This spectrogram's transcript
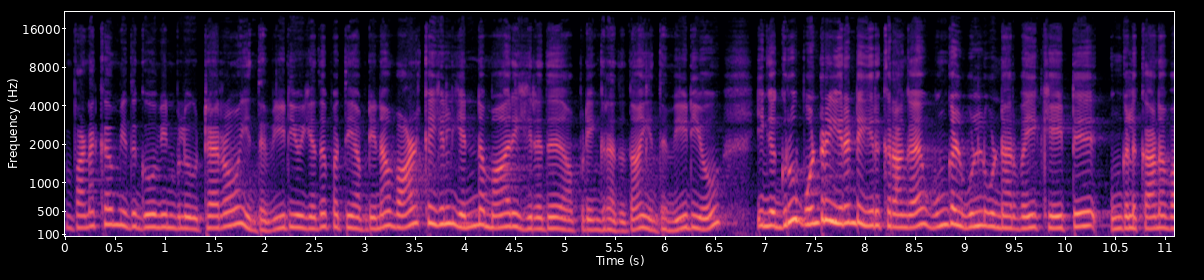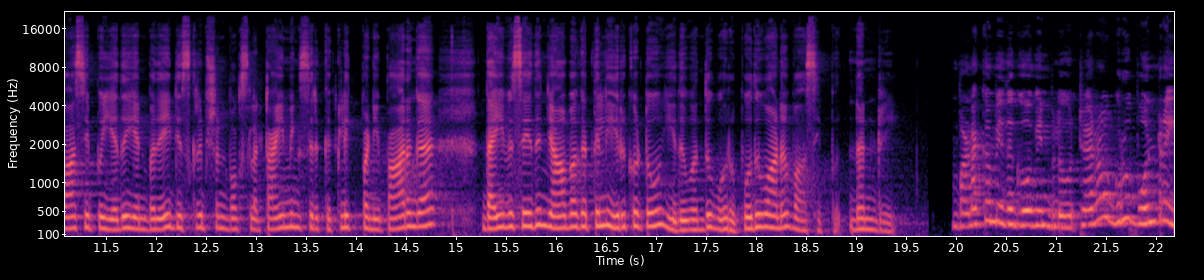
வணக்கம் இது கோவின் ப்ளூ டெரோ. இந்த வீடியோ எதை பற்றி அப்படின்னா வாழ்க்கையில் என்ன மாறுகிறது அப்படிங்கிறது தான் இந்த வீடியோ. இங்கே குரூப் ஒன்று இரண்டு இருக்கிறாங்க. உங்கள் உள் உணர்வை கேட்டு உங்களுக்கான வாசிப்பு எது என்பதை டிஸ்கிரிப்ஷன் பாக்ஸில் டைமிங்ஸ் இருக்குது கிளிக் பண்ணி பாருங்கள் தயவு செய்து ஞாபகத்தில் இருக்கட்டும். இது வந்து ஒரு பொதுவான வாசிப்பு. நன்றி. வணக்கம் இது கோவின் ப்ளூ டெரோ. குரூப் ஒன்றை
